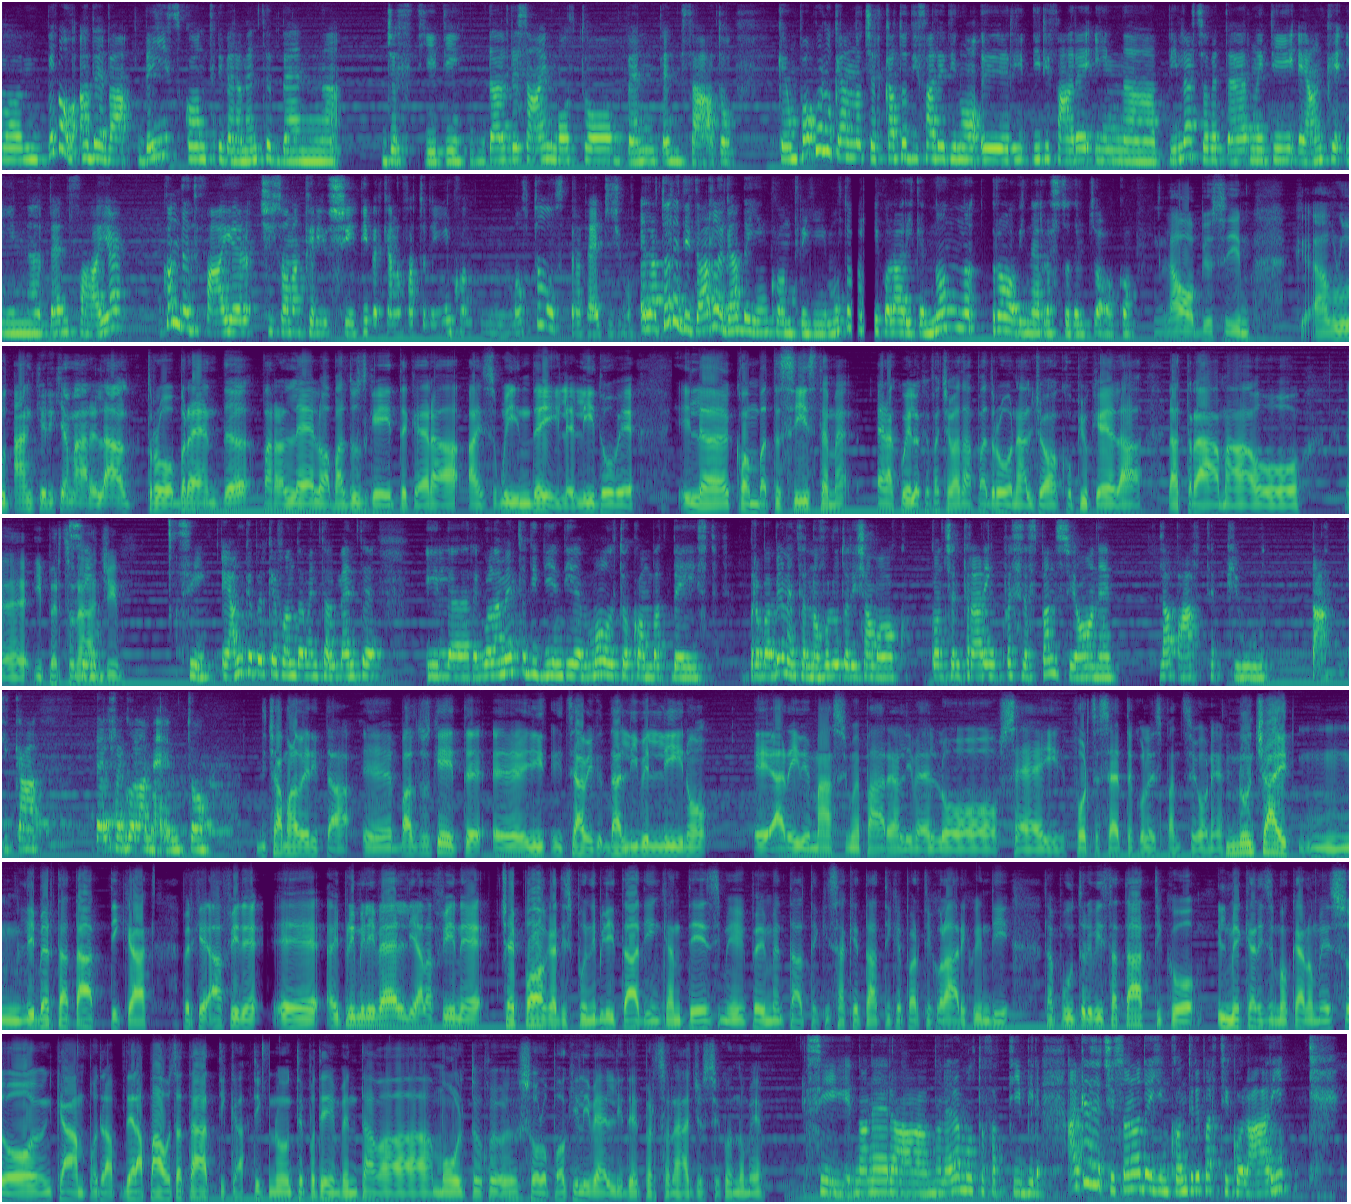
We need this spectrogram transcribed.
um, però aveva degli scontri veramente ben gestiti, dal design molto ben pensato, che è un po' quello che hanno cercato di, di, nu- eh, di rifare in uh, Pillars of Eternity e anche in Deadfire. Con Deadfire ci sono anche riusciti perché hanno fatto degli incontri molto strategici. E la torre di Darlag ha degli incontri molto particolari che non trovi nel resto del gioco. La Obiosim che ha voluto anche richiamare l'altro brand parallelo a Baldur's Gate che era Icewind Dale, lì dove il combat system era quello che faceva da padrona al gioco più che la, la trama o eh, i personaggi. Sì. sì, e anche perché fondamentalmente il regolamento di D&D è molto combat based. Probabilmente hanno voluto, diciamo, concentrare in questa espansione la parte più tattica del regolamento. Diciamo la verità, eh, Baldur's Gate eh, iniziavi dal livellino e arrivi massimo e pare a livello 6, forse 7 con l'espansione. Non c'hai mh, mm, libertà tattica perché alla fine eh, ai primi livelli alla fine c'è poca disponibilità di incantesimi per inventarti chissà che tattiche particolari quindi dal punto di vista tattico il meccanismo che hanno messo in campo della, della pausa tattica non ti potevi inventare molto solo pochi livelli del personaggio secondo me sì, non era, non era molto fattibile. Anche se ci sono degli incontri particolari,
